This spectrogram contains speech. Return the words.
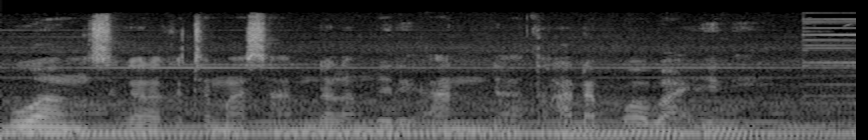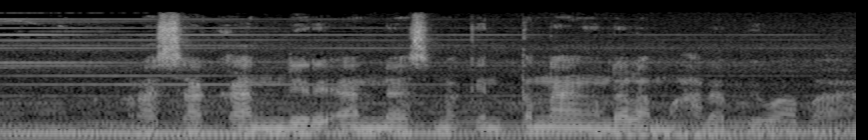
Buang segala kecemasan dalam diri Anda terhadap wabah ini. Rasakan diri Anda semakin tenang dalam menghadapi wabah.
